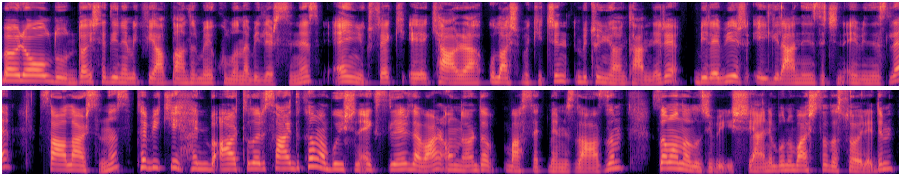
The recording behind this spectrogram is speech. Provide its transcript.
Böyle olduğunda işte dinamik fiyatlandırmayı kullanabilirsiniz. En yüksek e, kâra ulaşmak için bütün yöntemleri birebir ilgilendiğiniz için evinizle sağlarsınız. Tabii ki hani artıları saydık ama bu işin eksileri de var. Onları da bahsetmemiz lazım. Zaman alıcı bir iş. Yani bunu başta da söyledim.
